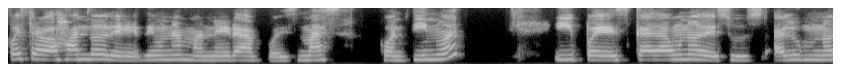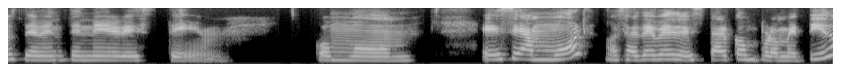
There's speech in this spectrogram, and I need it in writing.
pues trabajando de, de una manera pues más continua y pues cada uno de sus alumnos deben tener este como ese amor, o sea, debe de estar comprometido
